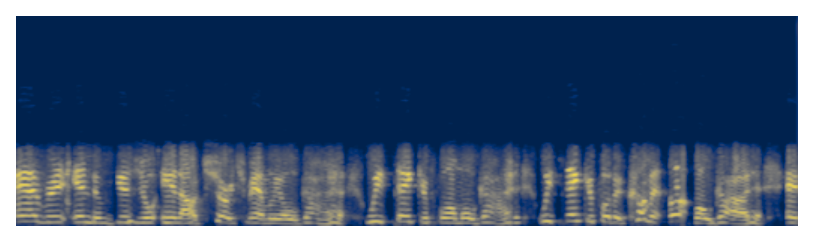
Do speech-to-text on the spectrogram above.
every individual in our church family, oh God. We thank you for them, oh God. We thank you for the coming up, oh God, and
